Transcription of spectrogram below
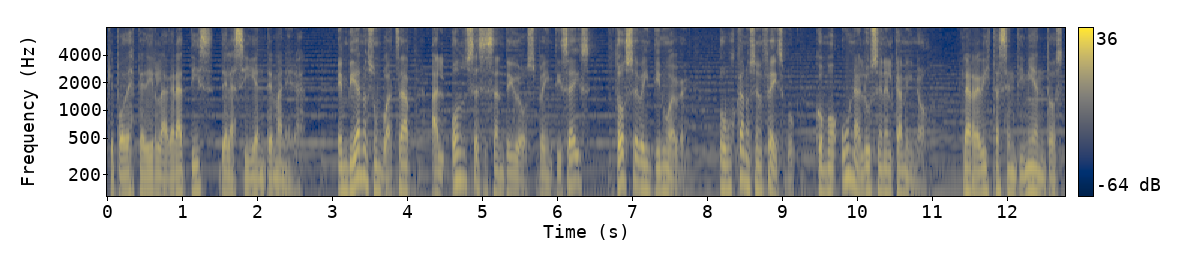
que podés pedirla gratis de la siguiente manera. Envíanos un WhatsApp al 1162 26 1229 o búscanos en Facebook como Una Luz en el Camino. La revista Sentimientos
